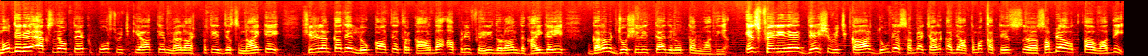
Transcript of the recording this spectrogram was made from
ਮੋਦੀ ਨੇ ਐਕਸ ਦੇ ਉੱਤੇ ਇੱਕ ਪੋਸਟ ਵਿੱਚ ਕਿਹਾ ਕਿ ਮੈਂ ਰਾਸ਼ਟਰਪਤੀ ਦਿਸ ਨਾਇਕੇ ਸ਼੍ਰੀਲੰਕਾ ਦੇ ਲੋਕਾਂ ਅਤੇ ਸਰਕਾਰ ਦਾ ਆਪਣੀ ਫੇਰੀ ਦੌਰਾਨ ਦਿਖਾਈ ਗਈ ਗਰਮ ਜੋਸ਼ੀ ਲਈ ਤਹਿ ਦਿਲੋਂ ਧੰਨਵਾਦੀ ਹਾਂ ਇਸ ਫੇਰੀ ਨੇ ਦੇਸ਼ ਵਿਚਕਾਰ ਡੂੰਘੇ ਸੱਭਿਆਚਾਰਕ, ਅਧਿਆਤਮਕ ਅਤੇ ਸ- ਸੱਭਿਆਵਤਾਵਾਦੀ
